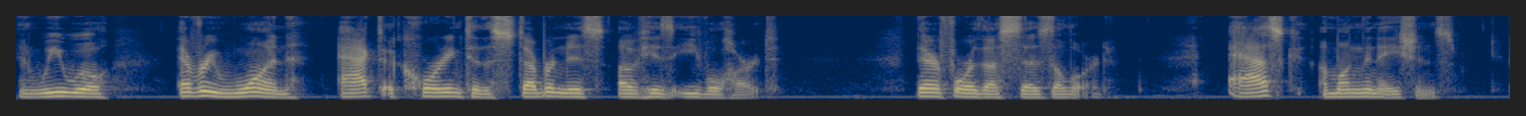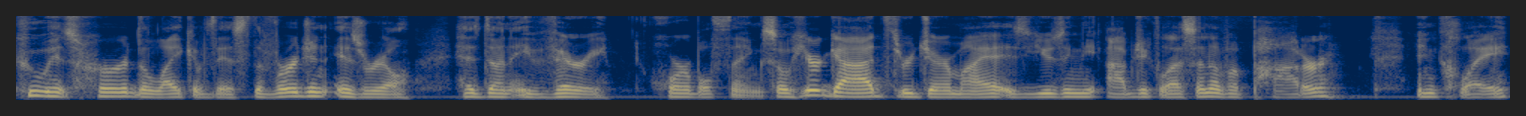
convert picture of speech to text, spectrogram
and we will, every one, act according to the stubbornness of his evil heart. Therefore, thus says the Lord Ask among the nations, who has heard the like of this? The virgin Israel has done a very horrible thing. So here, God, through Jeremiah, is using the object lesson of a potter in clay. And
